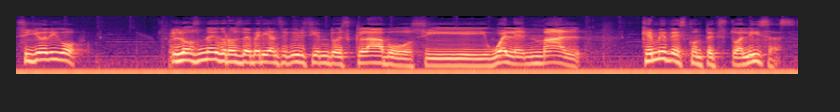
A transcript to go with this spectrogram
Si yo digo, los negros deberían seguir siendo esclavos y huelen mal, ¿qué me descontextualizas?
